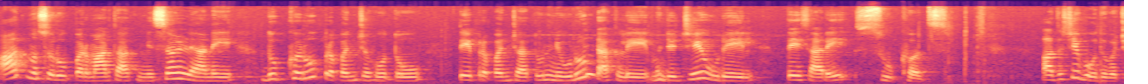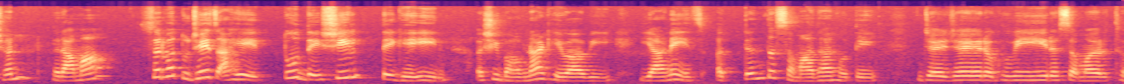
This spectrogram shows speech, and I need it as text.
आत्मस्वरूप परमार्थात मिसळल्याने दुःखरूप प्रपंच होतो. ते प्रपंचातून निवडून टाकले म्हणजे जे उरेल ते सारे सुखच. आजचे बोधवचन रामा सर्व तुझेच आहे तू देशील ते घेईन. अशी भावना ठेवावी. यानेच अत्यंत समाधान होते. जय जय रघुवीर समर्थ.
